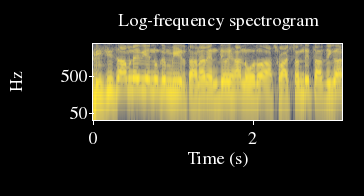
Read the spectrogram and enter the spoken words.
ਡੀਸੀ ਸਾਹਿਬ ਨੇ ਵੀ ਇਹਨੂੰ ਗੰਭੀਰਤਾ ਨਾਲ ਰਹਿੰਦੇ ਹੋਏ ਸਾਨੂੰ ਉਹਦਾ ਆਸ਼ਵਾਸਨ ਦਿੱਤਾ ਸੀਗਾ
